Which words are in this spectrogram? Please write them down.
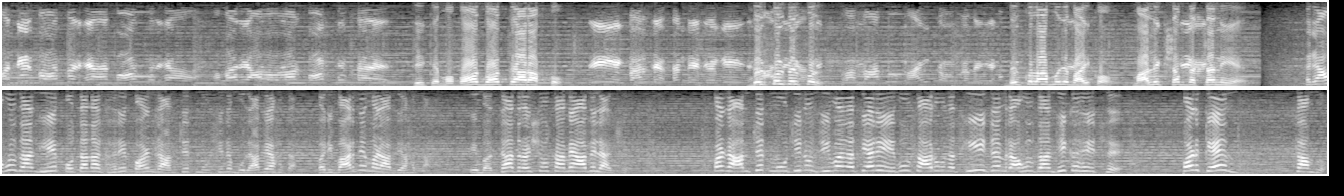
मशीन बहुत बढ़िया है बहुत बढ़िया हमारे यहाँ औलाद बहुत सीखता है ठीक है वो बहुत बहुत प्यार आपको जी एक बार दर्शन दे देगी बिल्कुल, हमारे बिल्कुल। यहाँ से। मैं आपको भाई कहूँगा भैया बिल्कुल आप मुझे भाई कहो मालिक शब्द अच्छा नहीं है રાહુલ ગાંધીએ પોતાના ઘરે પણ રામચેત મૂર્તિને બોલાવ્યા હતા પરિવારને મળાવ્યા હતા એ બધા દ્રશ્યો સામે આવેલા છે પણ રામચેત મોચીનું જીવન અત્યારે એવું સારું નથી જેમ રાહુલ ગાંધી કહે છે પણ કેમ સાંભળો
